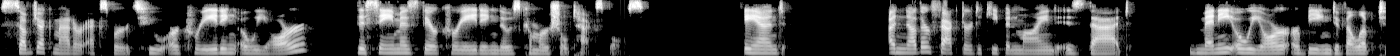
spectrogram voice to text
subject matter experts who are creating OER the same as they're creating those commercial textbooks. And another factor to keep in mind is that many OER are being developed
